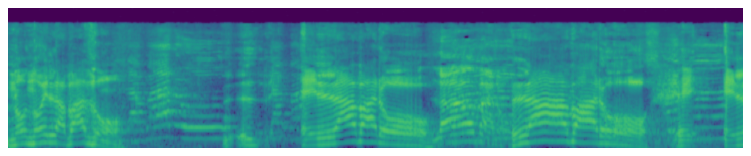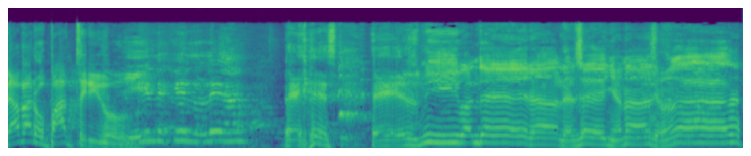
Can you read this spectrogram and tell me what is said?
no, no el lavado. El lábaro. Lávaro. Lábaro. Eh, el lábaro patrio. Dile que lo lea. Es, es mi bandera, le enseña nacional.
